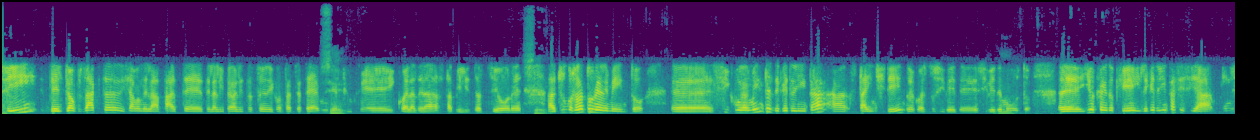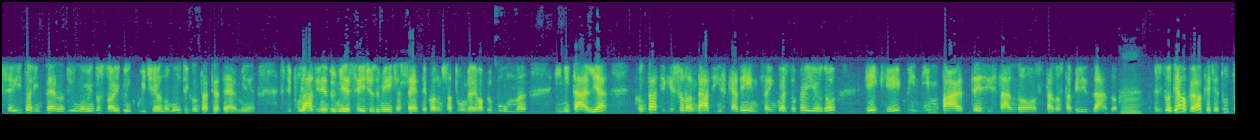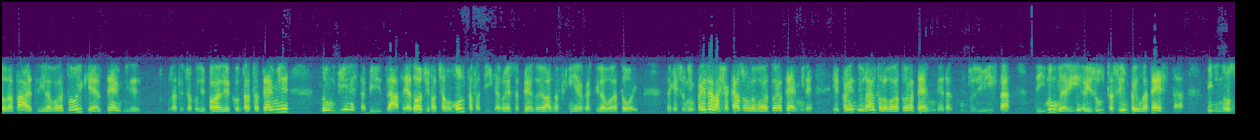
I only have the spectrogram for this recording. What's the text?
Sì, del Jobs Act diciamo nella parte della liberalizzazione dei contratti a termine sì. più che in quella della stabilizzazione. Sì. Aggiungo soltanto un elemento, eh, sicuramente il decreto di dignità ah, sta incidendo e questo si vede, si vede molto. Eh, io credo che il decreto di dignità si sia inserito all'interno di un momento storico in cui c'erano molti contratti a termine stipulati nel 2016 2017 quando è stato un vero e proprio boom in Italia, contratti che sono andati in scadenza in questo periodo e che quindi in parte si stanno, stanno stabilizzando. Mm. Ricordiamo però che c'è tutta una parte di lavoratori che al termine scusate il gioco di parole, del contratto a termine non viene stabilizzata e ad oggi facciamo molta fatica noi a sapere dove vanno a finire questi lavoratori, perché se un'impresa lascia a casa un lavoratore a termine e prende un altro lavoratore a termine, dal punto di vista dei numeri risulta sempre una testa, quindi non,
